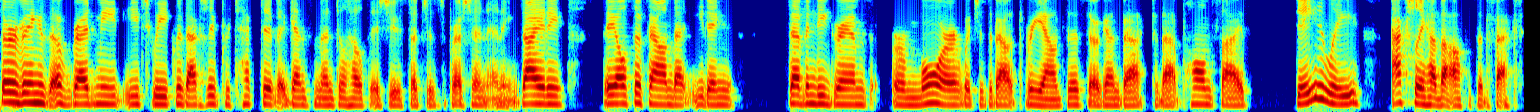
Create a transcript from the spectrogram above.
servings of red meat each week was actually protective against mental health issues such as depression and anxiety. They also found that eating 70 grams or more, which is about three ounces. So again, back to that palm size daily actually had the opposite effect.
